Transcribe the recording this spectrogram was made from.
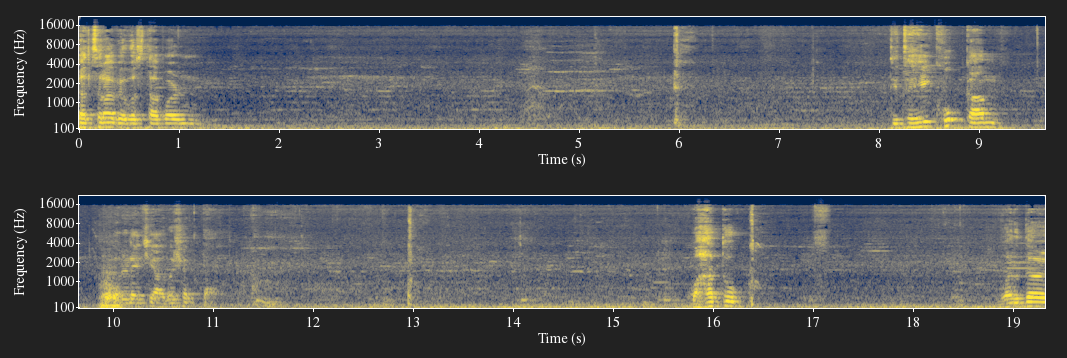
कचरा व्यवस्थापन तिथेही खूप काम करण्याची आवश्यकता आहे. वाहतूक वर्दळ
